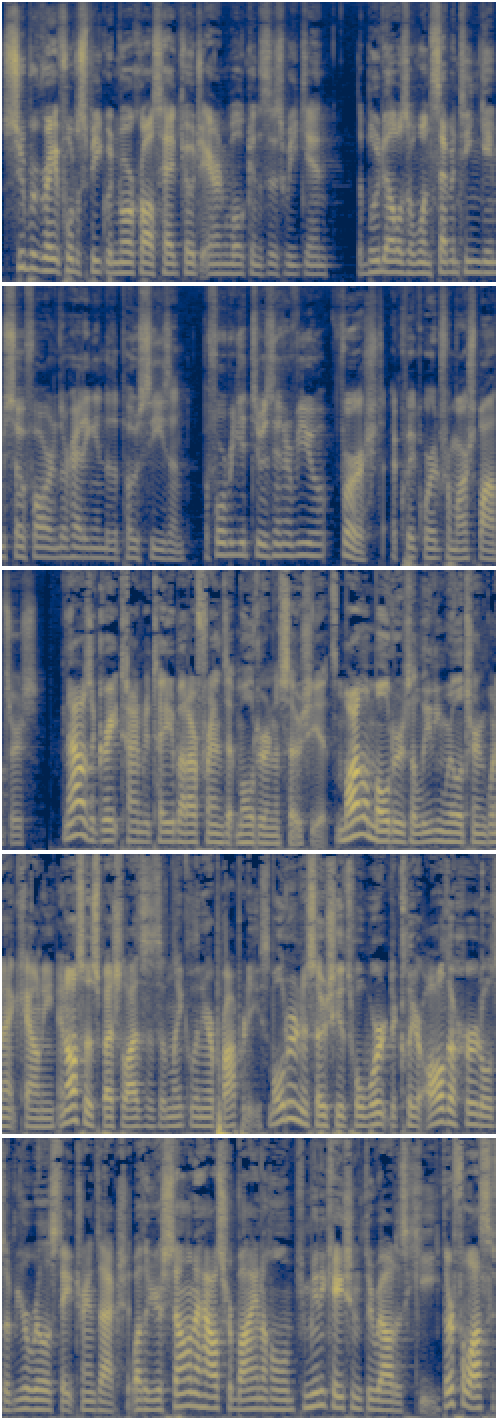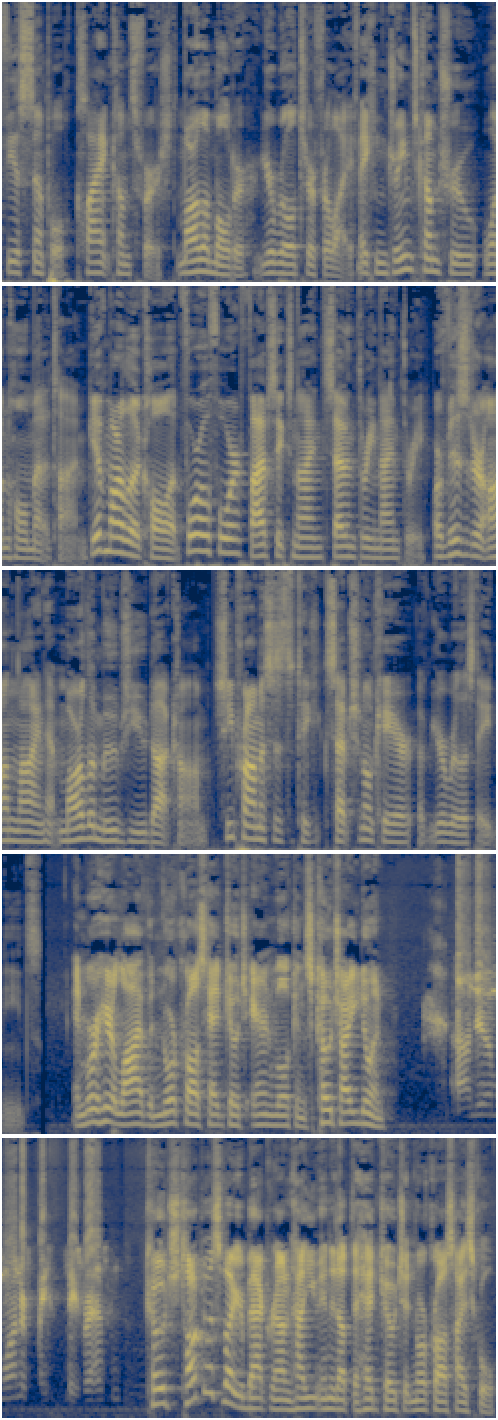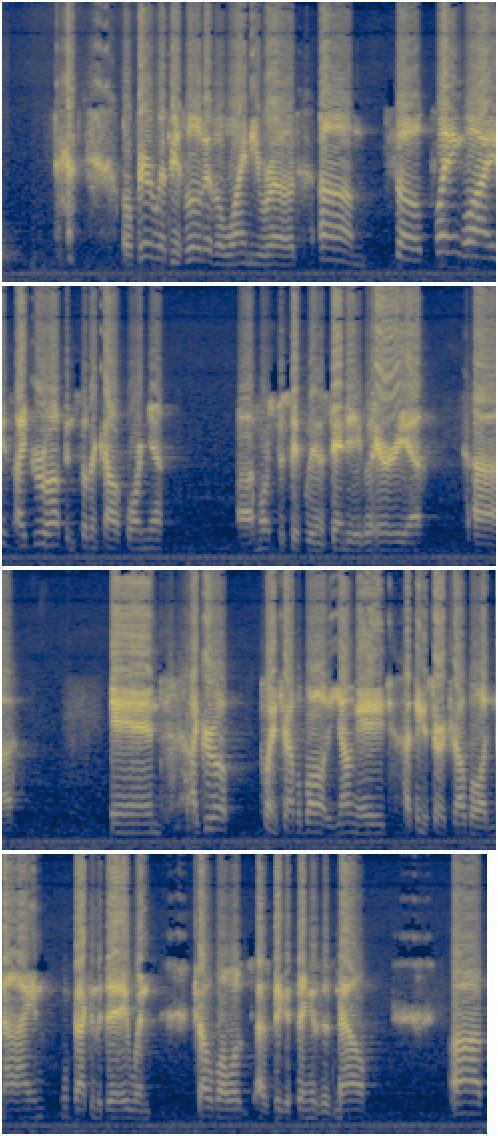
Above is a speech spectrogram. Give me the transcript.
Super grateful to speak with Norcross head coach Aaron Wilkins this weekend. The Blue Devils have won 17 games so far and they're heading into the postseason. Before we get to his interview, first, a quick word from our sponsors. Now is a great time to tell you about our friends at Mulder and Associates. Marla Mulder is a leading realtor in Gwinnett County and also specializes in Lake Lanier properties. Mulder and Associates will work to clear all the hurdles of your real estate transaction. Whether you're selling a house or buying a home, communication throughout is key. Their philosophy is simple: client comes first. Marla Mulder, your realtor for life, making dreams come true one home at a time. Give Marla a call at 404-569-7393 or visit her online at marlamovesyou.com. She promises to take exceptional care of your real estate needs. And we're here live with Norcross head coach Aaron Wilkins. Coach, how are you doing? I'm doing wonderfully. Thanks for asking. Coach, talk to us about your background and how you ended up the head coach at Norcross High School. well, bear with me. It's a little bit of a windy road. Um, so, playing wise, I grew up in Southern California, uh, more specifically in the San Diego area. Uh, and I grew up playing travel ball at a young age. I think I started travel ball at nine back in the day when travel ball was as big a thing as it is now. Uh,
